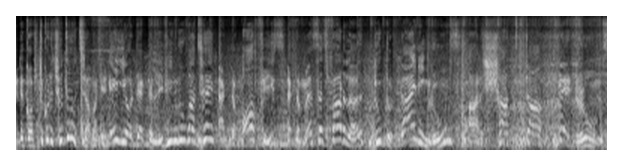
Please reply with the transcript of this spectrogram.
এটা কষ্ট করে ছুতে হচ্ছে আমাকে। এই ইয়টে একটা লিভিং রুম আছে একটা অফিস একটা মেসেজ পার্লার দুটো ডাইনিং রুমস আর সাতটা বেডরুমস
